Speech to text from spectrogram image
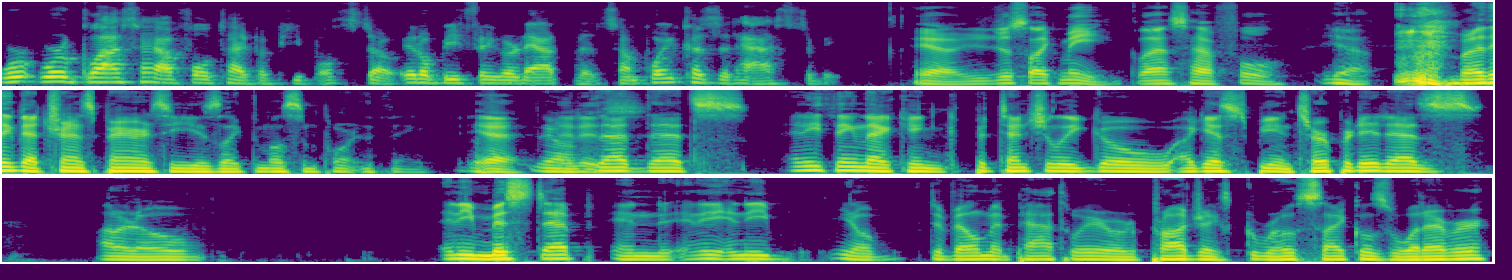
we're we're glass half full type of people, so it'll be figured out at some point because it has to be. yeah you're just like me glass half full Yeah, but I think that transparency is like the most important thing. The- Yeah, you know, it is. that that's anything that can potentially go, I guess, be interpreted as, I don't know, any misstep in any any you know development pathway or project's growth cycles, whatever.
